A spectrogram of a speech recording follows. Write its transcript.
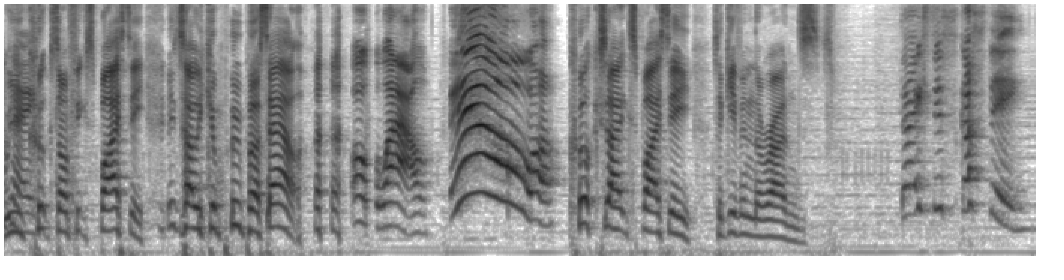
Will Okay. you cook something spicy? It's how he can poop us out. Oh wow. Ew! cook something spicy to give him the runs. That is disgusting.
